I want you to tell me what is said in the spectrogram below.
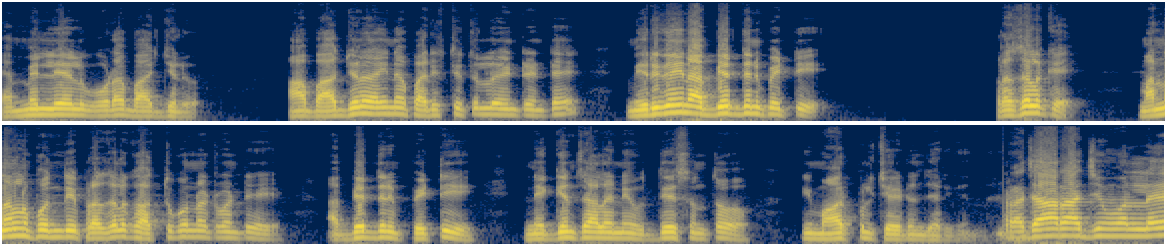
ఎమ్మెల్యేలు కూడా బాధ్యులు. ఆ బాధ్యులు అయిన పరిస్థితుల్లో ఏంటంటే మెరుగైన అభ్యర్థిని పెట్టి ప్రజలకి మన్నలను పొంది ప్రజలకు హత్తుకున్నటువంటి అభ్యర్థిని పెట్టి నెగ్గించాలనే ఉద్దేశంతో ఈ మార్పులు చేయడం జరిగింది. ప్రజారాజ్యం వల్లే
